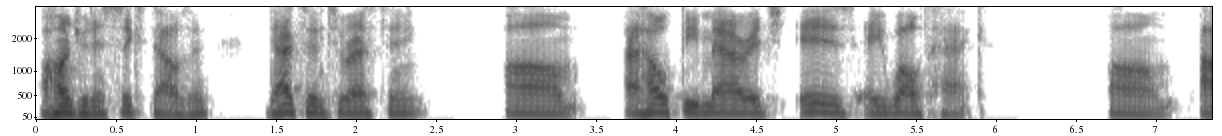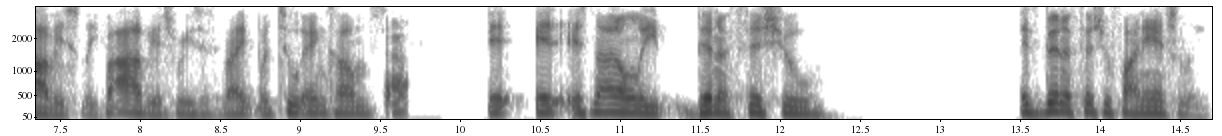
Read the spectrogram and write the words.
one hundred and six thousand. That's interesting. Um, a healthy marriage is a wealth hack. Um, obviously, for obvious reasons, right? But two incomes, it, it it's not only beneficial, it's beneficial financially.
